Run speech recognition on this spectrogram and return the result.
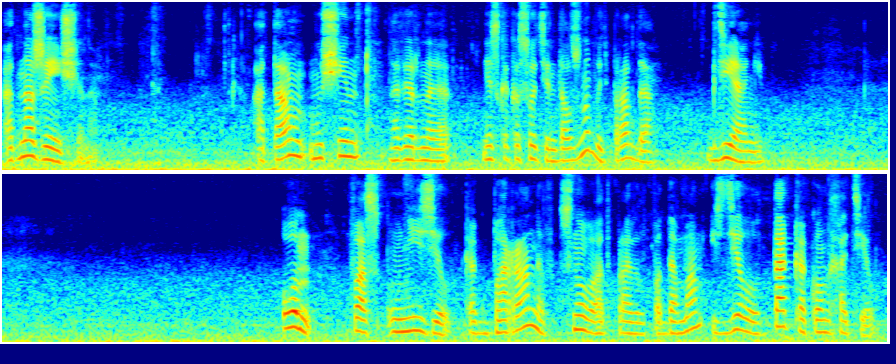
Одна женщина. А там мужчин, наверное, несколько сотен должно быть, правда? Где они? Он вас унизил, как баранов, снова отправил по домам и сделал так, как он хотел –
